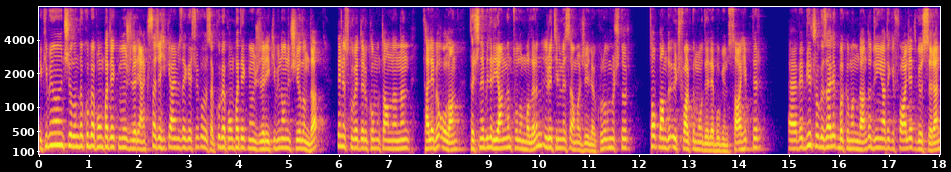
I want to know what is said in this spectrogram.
2013 yılında Kube Pompa Teknolojileri, yani kısaca hikayemize geçecek olursak, Kube Pompa Teknolojileri 2013 yılında Deniz Kuvvetleri Komutanlığı'nın talebi olan taşınabilir yangın tulumbaların üretilmesi amacıyla kurulmuştur. Toplamda 3 farklı modele bugün sahiptir. Ee, ve birçok özellik bakımından da dünyadaki faaliyet gösteren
